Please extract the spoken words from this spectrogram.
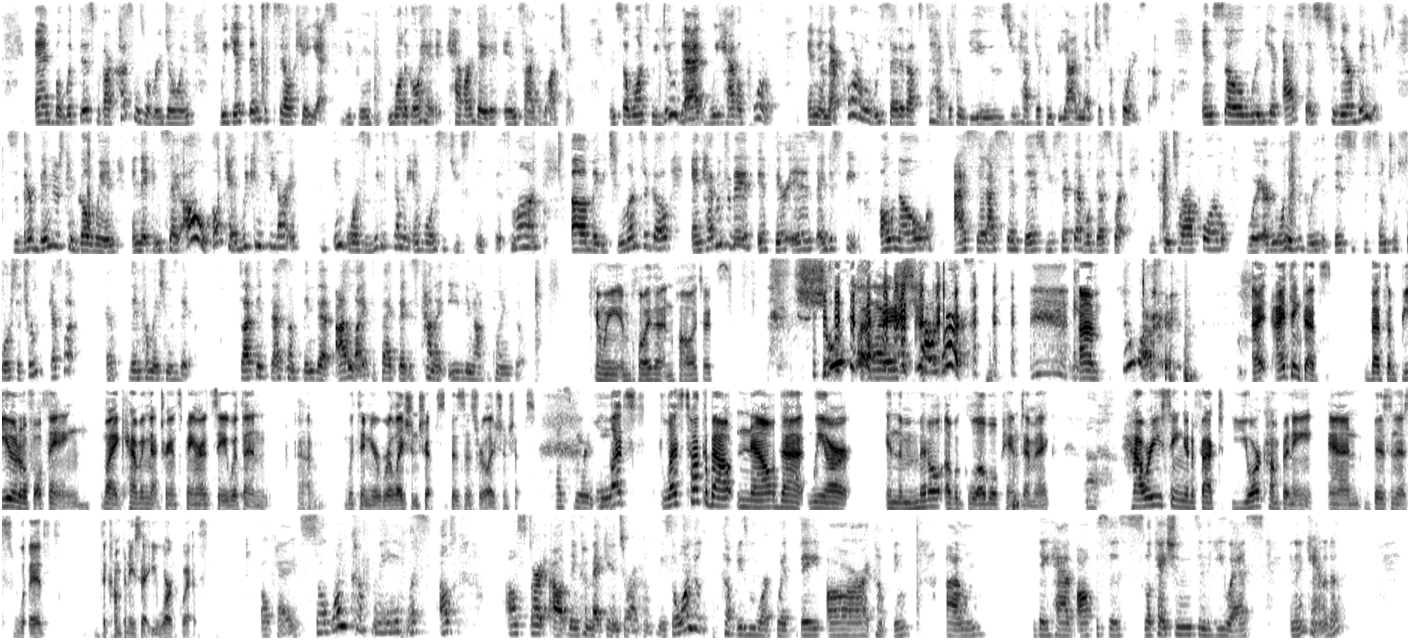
And but with this, with our customers, what we're doing, we get them to say, okay, yes, you can. We want to go ahead and have our data inside the blockchain. And so once we do that, we have a portal. And in that portal, we set it up to have different views. You have different BI metrics reporting stuff. And so we give access to their vendors. So their vendors can go in and they can say, oh, okay, we can see our invoices. We can see how many invoices you sent this month, uh, maybe two months ago. And heaven forbid, if there is a dispute, oh no, I said I sent this, you said that. Well, guess what? You come to our portal where everyone has agreed that this is the central source of truth. Guess what? The information is there. So I think that's something that I like the fact that it's kind of evening out the playing field. Can we employ that in politics? Sure. how it works. Um, sure. I I think that's that's a beautiful thing, like having that transparency within um, within your relationships, business relationships. That's very key. Let's let's talk about now that we are in the middle of a global pandemic. How are you seeing it affect your company and business with the companies that you work with? Okay, so one company, let's I'll I'll start out, then come back into our company. So one of the companies we work with, they are a company. Um, they have offices, locations in the U.S. and in Canada,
